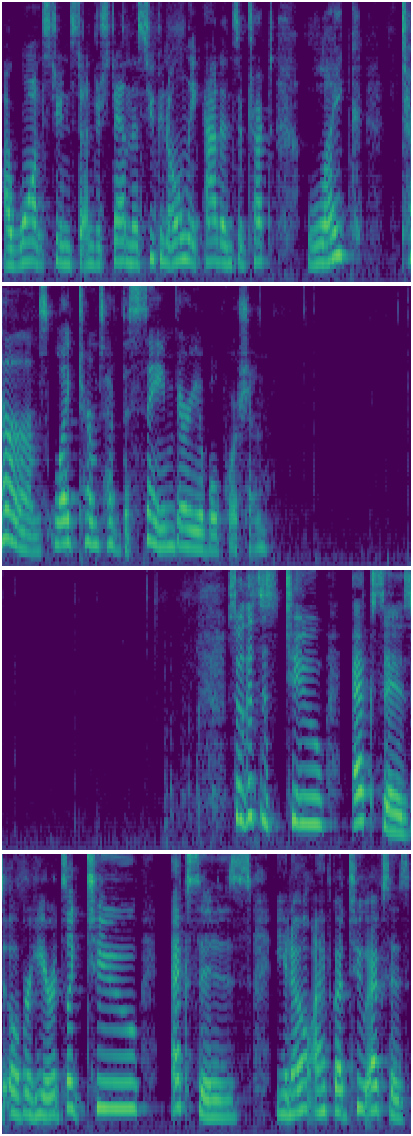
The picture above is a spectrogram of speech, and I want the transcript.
I want students to understand this. You can only add and subtract like terms. Like terms have the same variable portion So this is two x's over here. It's like two x's, you know, I've got two x's.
